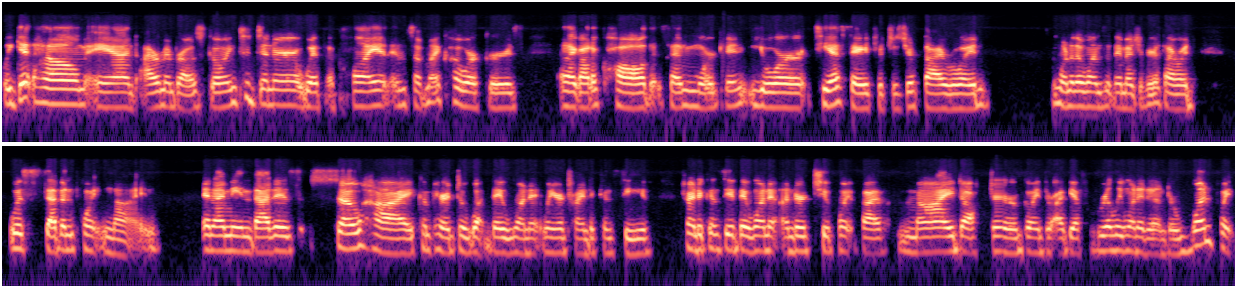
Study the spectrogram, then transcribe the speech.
we get home and I remember I was going to dinner with a client and some of my coworkers and I got a call that said Morgan your TSH which is your thyroid one of the ones that they measure for your thyroid was 7.9 and I mean that is so high compared to what they want it when you're trying to conceive trying to conceive. They want it under 2.5. My doctor going through IVF really wanted it under 1.5.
